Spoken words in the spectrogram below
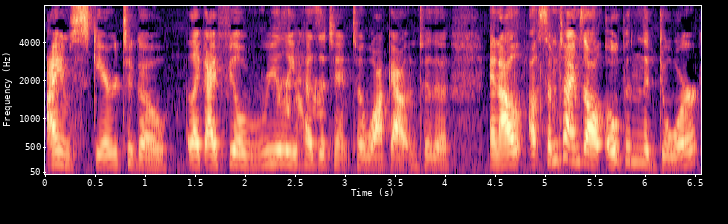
i am scared to go like i feel really hesitant to walk out into the and i'll uh, sometimes i'll open the door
